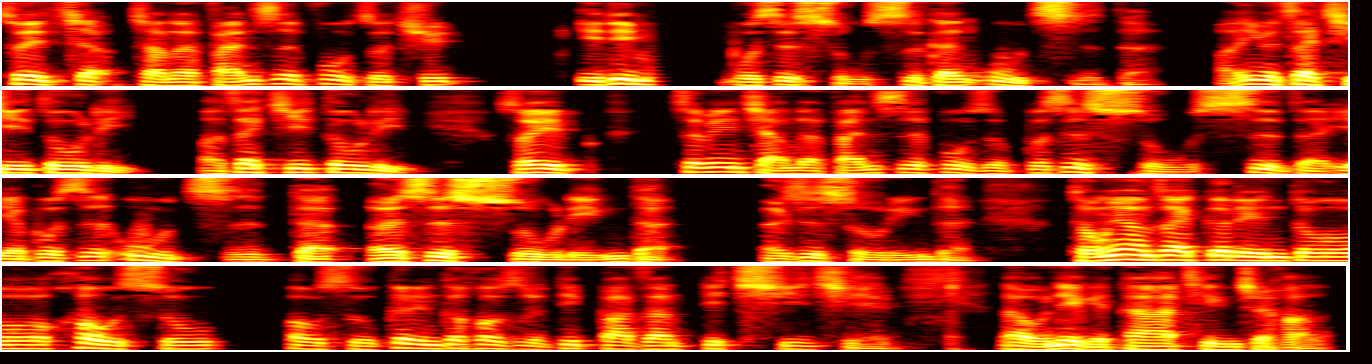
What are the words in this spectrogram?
所以讲讲的凡事富足，其一定不是属世跟物质的啊，因为在基督里啊，在基督里，所以这边讲的凡事富足，不是属世的，也不是物质的，而是属灵的，而是属灵的。同样在哥林多后书后书哥林多后书的第八章第七节，那我念给大家听就好了。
